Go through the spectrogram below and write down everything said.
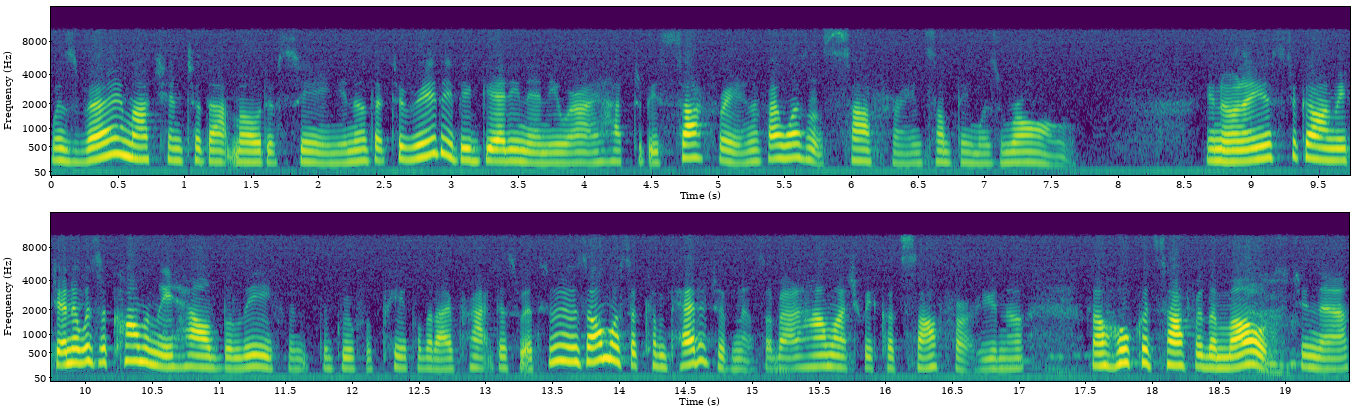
was very much into that mode of seeing, you know, that to really be getting anywhere I had to be suffering. And if I wasn't suffering, something was wrong. You know, and I used to go and reach, and it was a commonly held belief in the group of people that I practiced with. It was almost a competitiveness about how much we could suffer, you know. So who could suffer the most, you know?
